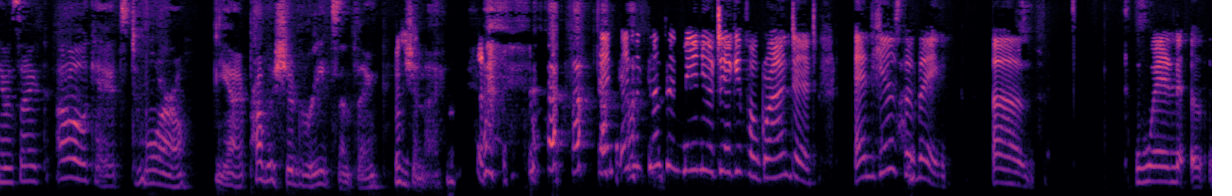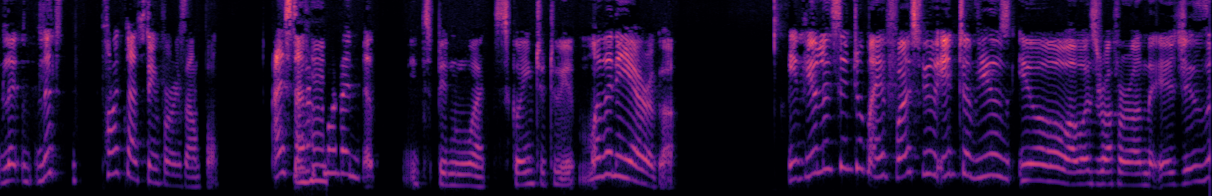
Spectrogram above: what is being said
it was like, oh, okay, it's tomorrow. Yeah, I probably should read something, shouldn't I? and, and, it doesn't mean you take it for granted. And here's the thing: um, when uh, let, let's podcasting, for example, I started mm-hmm. more than it's been what's going to two more than a year ago. If you listen to my first few interviews, yo, I was rough around the edges.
